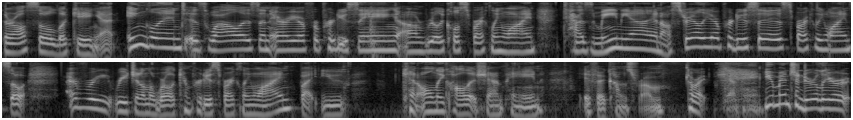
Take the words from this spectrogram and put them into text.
they're also looking at England as well as an area for producing uh, really cool sparkling wine. Tasmania in Australia produces sparkling wine. So every region in the world can produce sparkling wine, but you can only call it champagne if it comes from All right. You mentioned earlier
